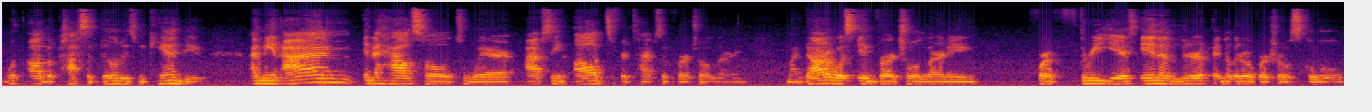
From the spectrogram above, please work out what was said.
what all the possibilities we can do. I mean, I'm in a household to where I've seen all different types of virtual learning. My daughter was in virtual learning for three years in a literal in a literal virtual school.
